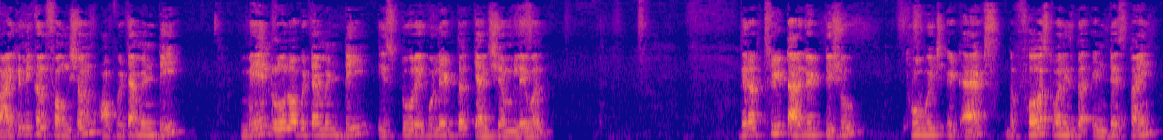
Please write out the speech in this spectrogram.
biochemical function of vitamin D. Main role of vitamin D is to regulate the calcium level. There are three target tissue through which it acts. The first one is the intestine.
